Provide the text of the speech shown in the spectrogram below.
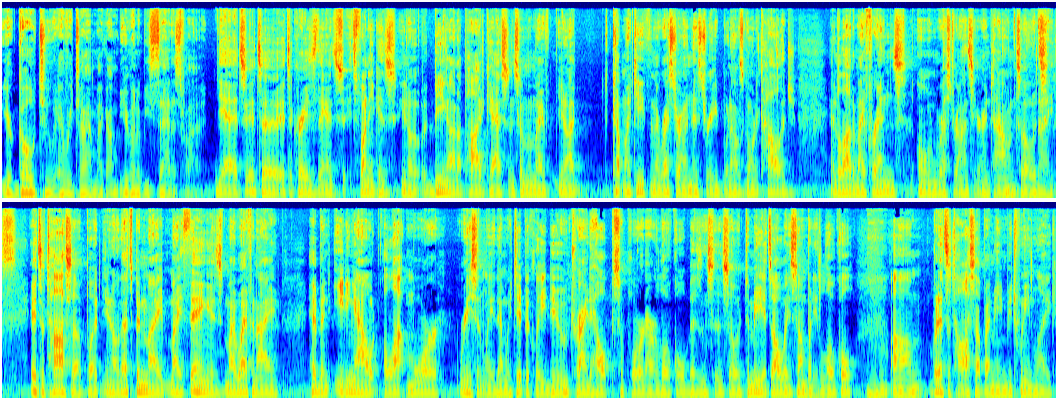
your go to every time? Like I'm, you're going to be satisfied. Yeah, it's it's a it's a crazy thing. It's it's funny because you know being on a podcast and some of my you know I cut my teeth in the restaurant industry when I was going to college, and a lot of my friends own restaurants here in town. So it's nice. it's a toss up. But you know that's been my my thing is my wife and I have been eating out a lot more recently than we typically do, trying to help support our local businesses. So to me, it's always somebody local. Mm-hmm. Um, but it's a toss up. I mean, between like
